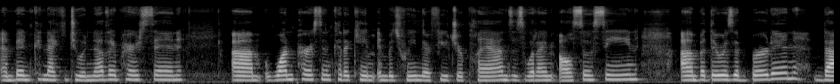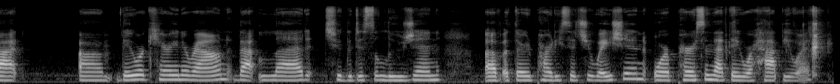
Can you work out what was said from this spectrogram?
and been connected to another person. Um, one person could have came in between their future plans, is what I'm also seeing. Um, but there was a burden that um, they were carrying around that led to the disillusion of a third party situation or a person that they were happy with.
